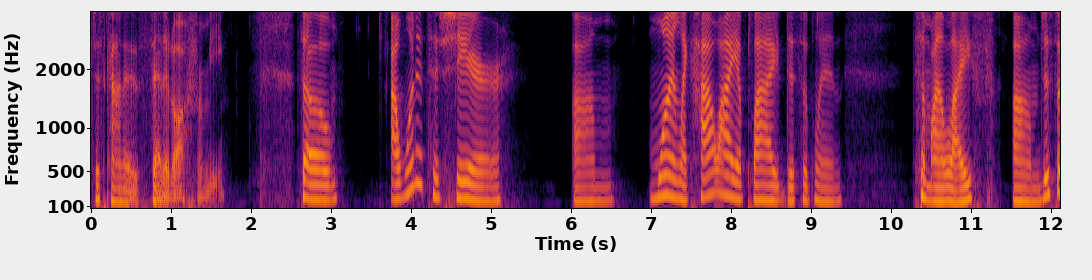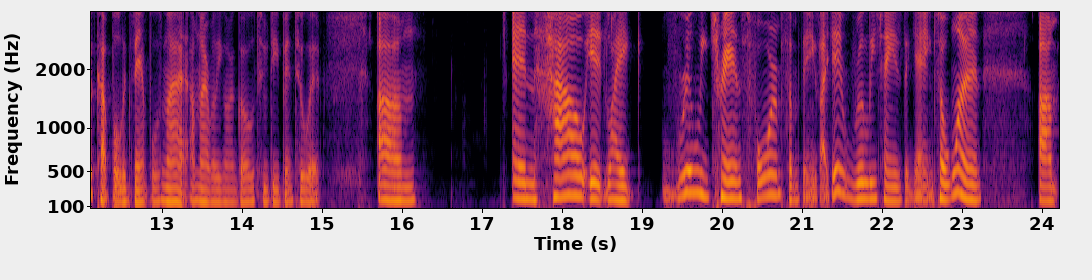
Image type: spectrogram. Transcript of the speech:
just kind of set it off for me. So I wanted to share um, one, like how I apply discipline to my life. Um, just a couple examples. Not I'm not really going to go too deep into it. Um, and how it like really transformed some things. Like it really changed the game. So one, um,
